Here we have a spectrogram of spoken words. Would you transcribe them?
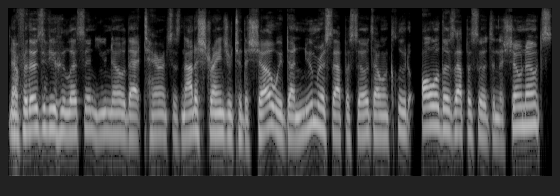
Now, for those of you who listen, you know that Terence is not a stranger to the show. We've done numerous episodes. I will include all of those episodes in the show notes.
